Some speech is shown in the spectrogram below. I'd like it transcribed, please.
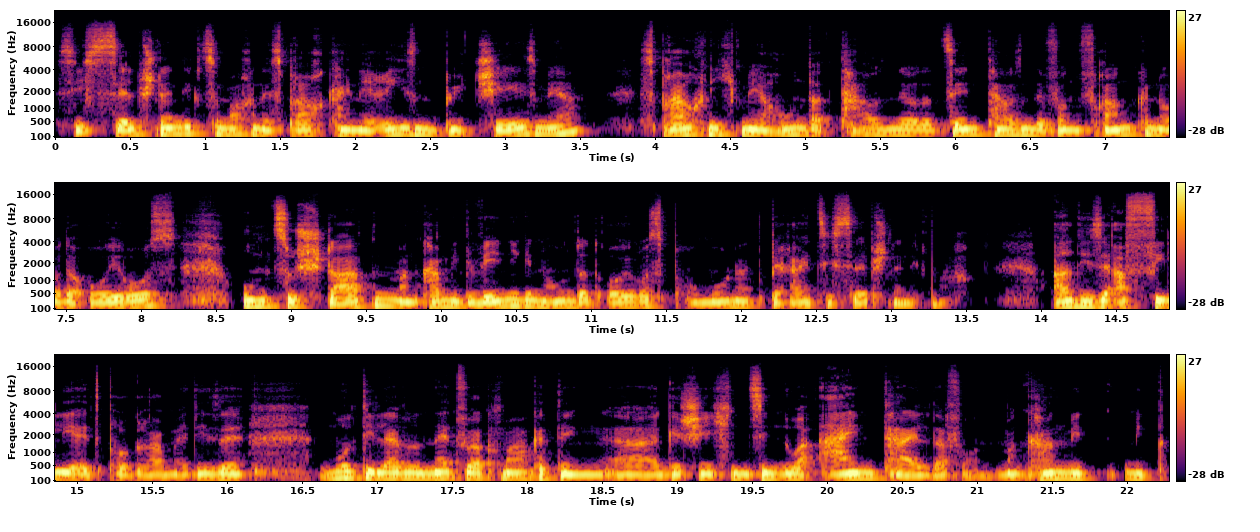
sich selbstständig zu machen. Es braucht keine riesen Budgets mehr. Es braucht nicht mehr Hunderttausende oder Zehntausende von Franken oder Euros, um zu starten. Man kann mit wenigen hundert Euros pro Monat bereits sich selbstständig machen. All diese Affiliate-Programme, diese Multilevel Network Marketing-Geschichten äh, sind nur ein Teil davon. Man kann mit, mit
